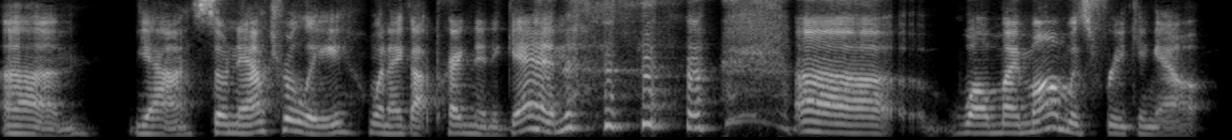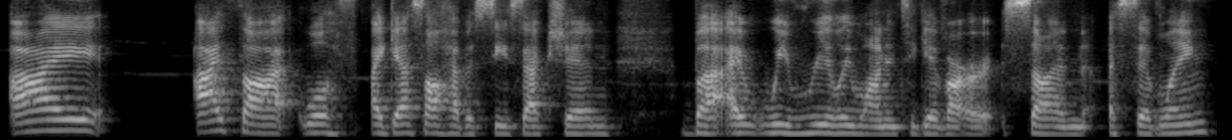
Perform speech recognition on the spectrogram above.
Um, yeah. So naturally, when I got pregnant again, uh, well, my mom was freaking out. I I thought, well, I guess I'll have a C-section, but I we really wanted to give our son a sibling.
